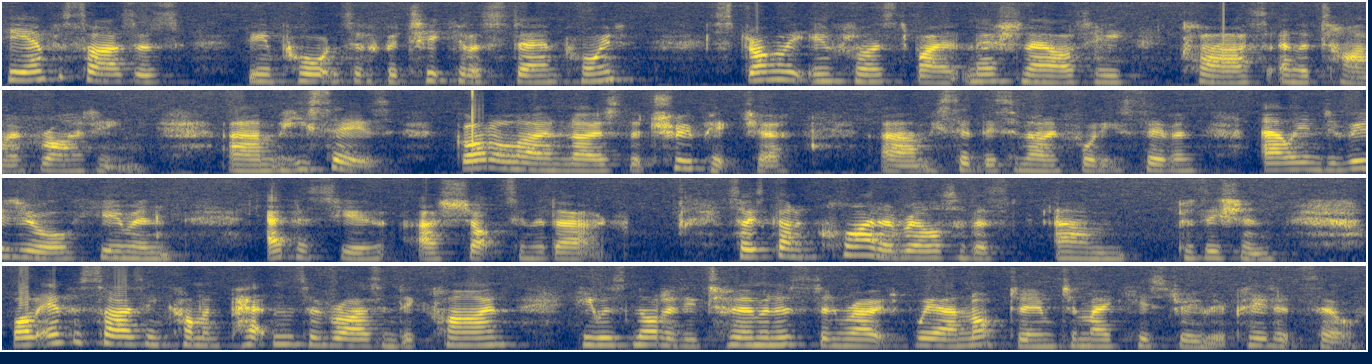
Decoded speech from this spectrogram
He emphasises the importance of a particular standpoint, strongly influenced by nationality, class, and the time of writing. Um, he says, God alone knows the true picture. Um, he said this in 1947. Our individual human aperçus are shots in the dark. So he's got quite a relativist um, position. While emphasising common patterns of rise and decline, he was not a determinist and wrote, We are not doomed to make history repeat itself.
